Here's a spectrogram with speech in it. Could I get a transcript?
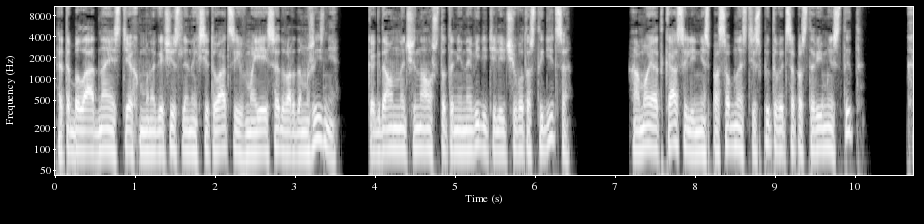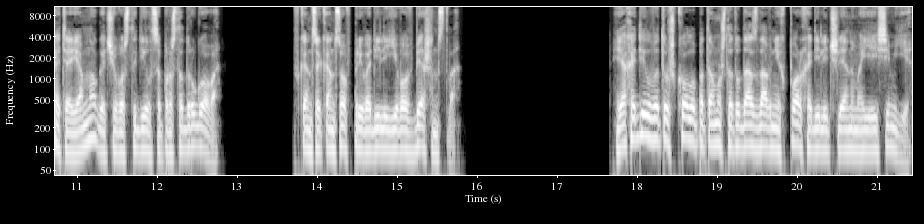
Это была одна из тех многочисленных ситуаций в моей с Эдвардом жизни, когда он начинал что-то ненавидеть или чего-то стыдиться, а мой отказ или неспособность испытывать сопоставимый стыд хотя я много чего стыдился просто другого. В конце концов, приводили его в бешенство. Я ходил в эту школу, потому что туда с давних пор ходили члены моей семьи.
